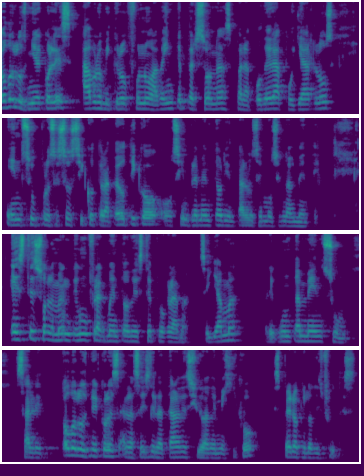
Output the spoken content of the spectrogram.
Todos los miércoles abro micrófono a 20 personas para poder apoyarlos en su proceso psicoterapéutico o simplemente orientarlos emocionalmente. Este es solamente un fragmento de este programa. Se llama Pregúntame en Zoom. Sale todos los miércoles a las 6 de la tarde, Ciudad de México. Espero que lo disfrutes.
